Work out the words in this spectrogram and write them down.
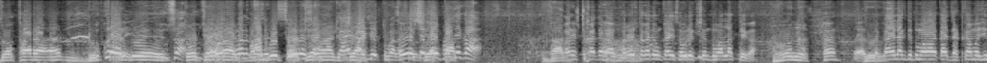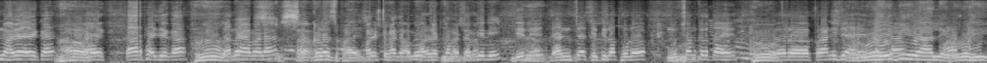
दोफारा डुकर डुकर आले. बी दिवसा. तोठेवाड तुम्हाला बाबू संरक्षण काय पाहिजे तुम्हाला? संरक्षण काय पाहिजे का? दाद- फॉरेस्ट खात्या फॉरेस्ट खात्यातून काही संरक्षण तुम्हाला लागते का? हो ना. हा? तर काय लागते तुम्हाला? काय झटका मशीन हवे आहे काय हा. काय तार पाहिजे का? हा. त्यांना आम्हाला? सगळंच पाहिजे. फॉरेस्ट खात्याकडून झटका मशीन देणे देणे त्यांच्या शेतीला थोडं नुकसान करत आहेत. हो. तर अ, प्राणी जे आहेत रोही बी आले रोही.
